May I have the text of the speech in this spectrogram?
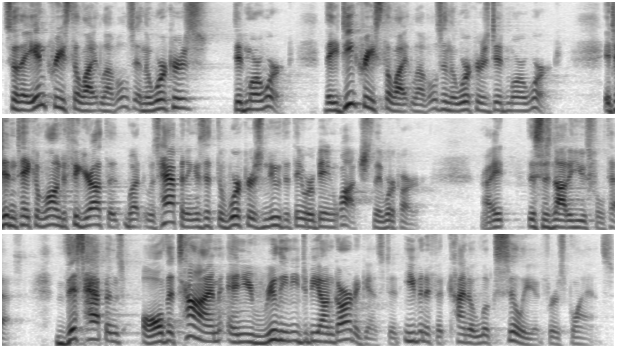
So they increased the light levels, and the workers did more work. They decreased the light levels, and the workers did more work. It didn't take them long to figure out that what was happening is that the workers knew that they were being watched. So they work harder, right? This is not a useful test. This happens all the time, and you really need to be on guard against it, even if it kind of looks silly at first glance.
